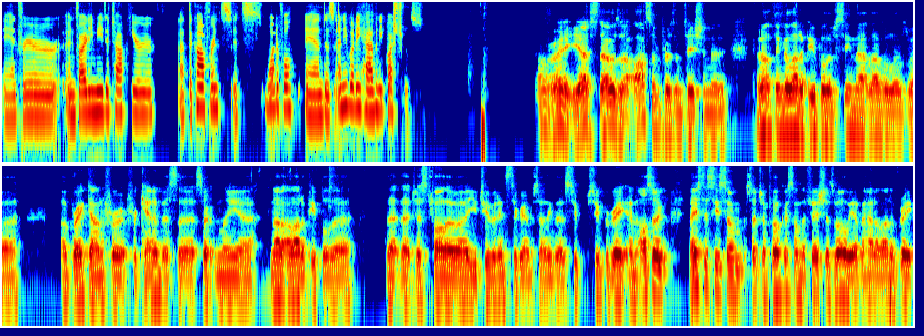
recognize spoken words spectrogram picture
and for inviting me to talk here at the conference. It's wonderful. And does anybody have any questions? All right, yes, that was an awesome presentation. Uh, I don't think a lot of people have seen that level of uh, a breakdown for for cannabis. Uh, certainly, uh, not a lot of people uh, that that just follow uh, YouTube and Instagram. So I think that's super super great, and also nice to see some such a focus on the fish as well. We haven't had a lot of great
